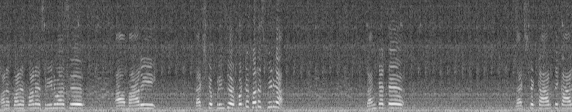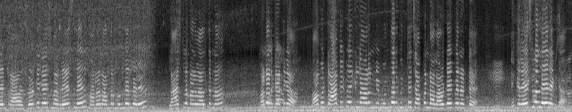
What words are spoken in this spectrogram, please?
పడే పడే పడే శ్రీనివాస్ ఆ మారి నెక్స్ట్ ప్రిన్స్ కొట్టు కొట్టు స్పీడ్గా. Venkat next Karthik RN travels. Okay guys మరి రేస్లే మన వాళ్ళు అందరు ముందెళ్ళారు. లాస్ట్లో మనం వెళ్తున్నాం. కొడాలి గట్టిగా బాబు ట్రాఫిక్ వెహికల్ ఎవరైనా మీ ముందర గుర్తే చెప్పండి వాళ్ళు అవుట్ అయిపోయినట్టే. ఇంకా రేసులో లేరు ఇంకా. ఇంకా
